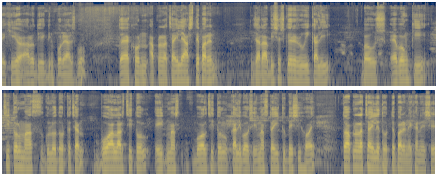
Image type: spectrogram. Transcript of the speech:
দেখি আরও দু একদিন পরে আসব। তো এখন আপনারা চাইলে আসতে পারেন। যারা বিশেষ করে রুই কালি বাউস এবং কি চিতল মাছগুলো ধরতে চান? বোয়াল আর চিতল, এই মাছ, বোয়াল, চিতল, কালী বাউস এই মাছটা একটু বেশি হয়। তো আপনারা চাইলে ধরতে পারেন এখানে এসে।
